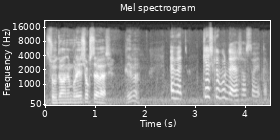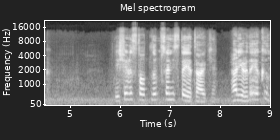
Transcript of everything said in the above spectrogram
Sude Hanım burayı çok sever. Değil mi? Evet, keşke burada yaşasaydık. Yaşarız tatlım. Sen iste yeter ki. Her yere de yakın.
